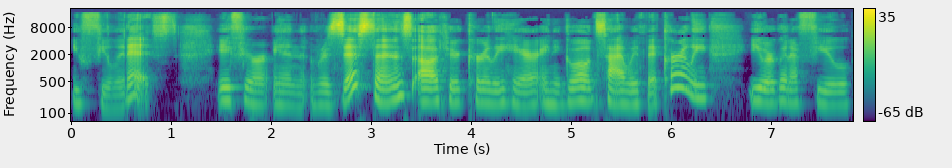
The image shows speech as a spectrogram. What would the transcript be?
you feel it is. If you're in resistance of your curly hair and you go outside with it curly, you are going to feel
